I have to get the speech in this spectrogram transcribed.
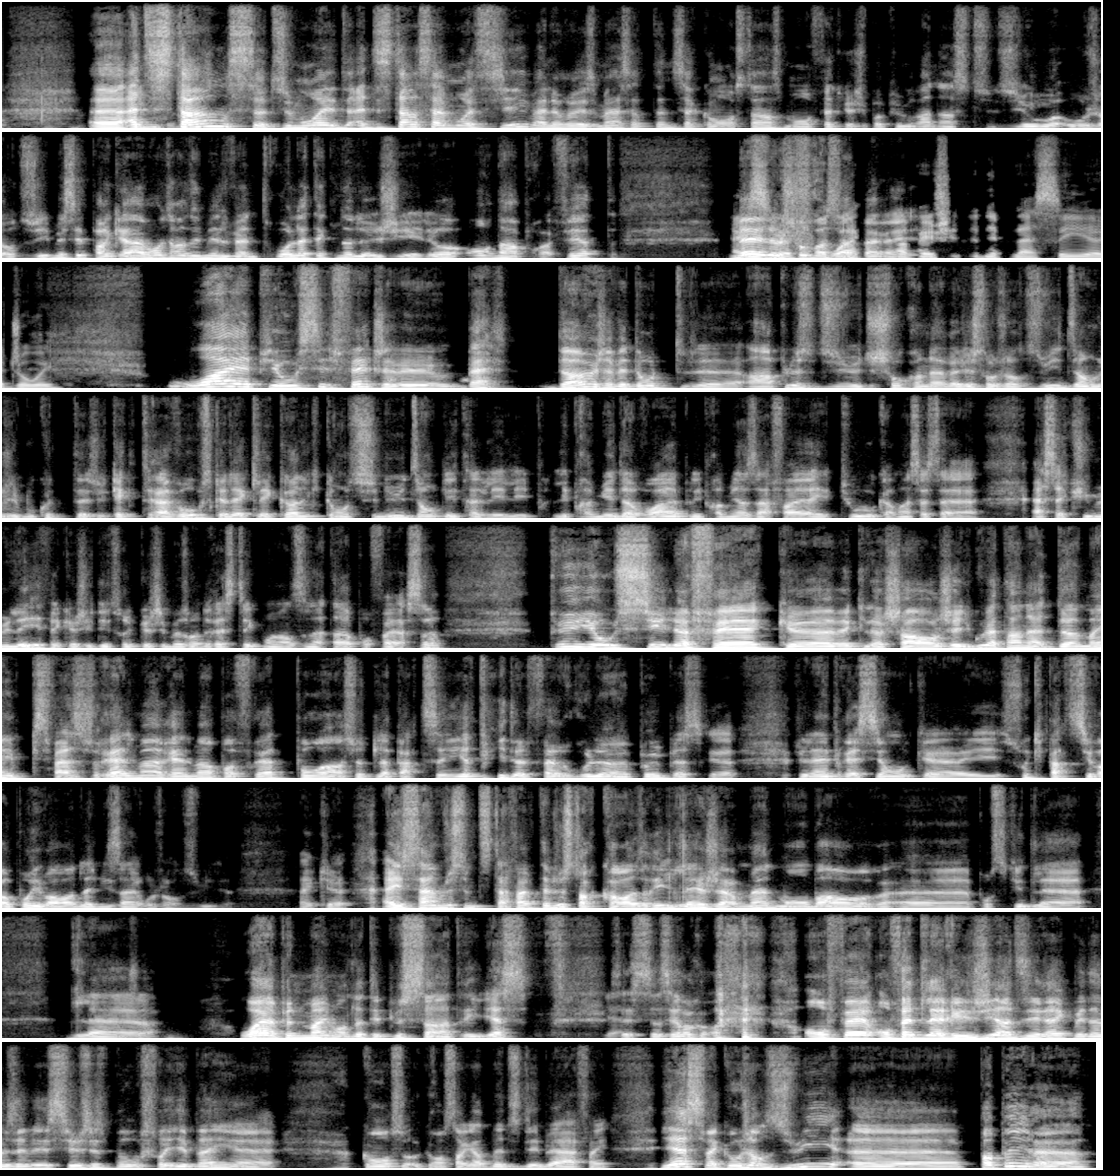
Euh, à distance, du moins à distance à moitié, malheureusement, certaines circonstances m'ont fait que je n'ai pas pu me rendre en studio aujourd'hui, mais c'est pas grave, on est en 2023, la technologie est là, on en profite. Mais Est-ce le show va pareil. empêché de te déplacer, euh, Joey? Ouais, puis il y a aussi le fait que j'avais. Ben, d'un, j'avais d'autres. euh, en plus du, du show qu'on enregistre aujourd'hui, que j'ai beaucoup de. J'ai quelques travaux, parce que avec l'école qui continue, que les, les, les- premiers devoirs, puis les premières affaires et tout commencent à, s'a- à s'accumuler. Fait que j'ai des trucs que j'ai besoin de rester avec mon ordinateur pour faire ça. Puis il y a aussi le fait qu'avec le char, j'ai le goût d'attendre à demain qu'il se fasse réellement, réellement pas fret pour ensuite le partir, puis de le faire rouler un peu parce que j'ai l'impression que soit qu'il partira pas, il va avoir de la misère aujourd'hui. Là. Que, hey Sam, juste une petite affaire, peut-être juste te recadrer légèrement de mon bord euh, pour ce qui est de la. de la- Ouais, un peu de même. Là, tu es plus centré. Yes. Yes. C'est ça. c'est vrai qu'on- on, fait, on fait de la régie en direct, mesdames et messieurs, juste pour que vous soyez bien. euh, qu'on qu'on se regarde bien du début à la fin. Yes, fait qu'aujourd'hui, euh, pas pire.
